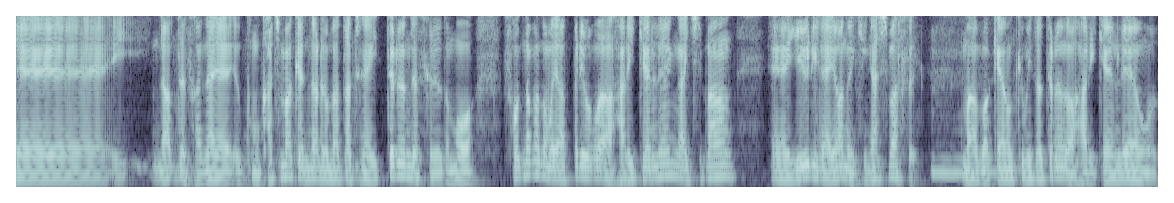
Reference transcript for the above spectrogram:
えー、なんですかね勝ち負けになる馬たちが言ってるんですけれどもその中でもやっぱりはハリケーンレーンが一番、えー、有利なような気がします。まあ馬券を組み立てるのはハリケーンレーンを、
